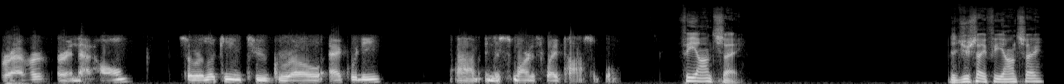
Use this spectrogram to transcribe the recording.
forever or in that home. So we're looking to grow equity um, in the smartest way possible. Fiance. Did you say fiance?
